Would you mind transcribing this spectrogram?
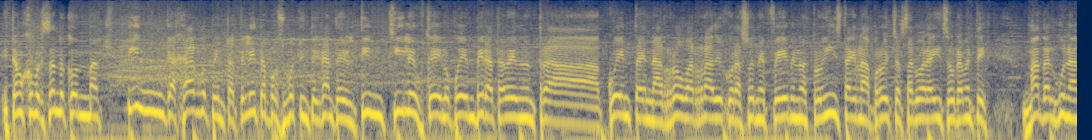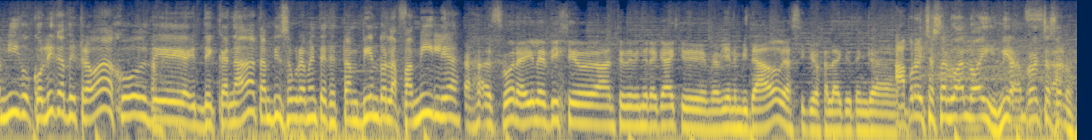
Estamos conversando con Martín Gajardo, pentatleta, por supuesto, integrante del Team Chile. Ustedes lo pueden ver a través de nuestra cuenta en arroba Radio Corazón FM, nuestro Instagram. Aprovecha a saludar ahí, seguramente más de algún amigo, colegas de trabajo de, de Canadá, también seguramente te están viendo, la familia. Bueno, ahí les dije antes de venir acá que me habían invitado, así que ojalá que tenga... Aprovecha a saludarlo ahí, mira, aprovecha a saludar.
